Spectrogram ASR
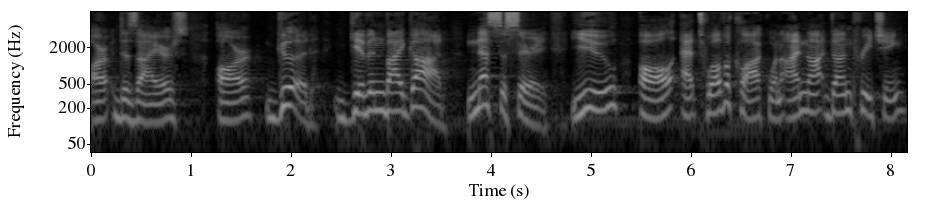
are desires are good, given by God, necessary. You all, at 12 o'clock, when I'm not done preaching,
